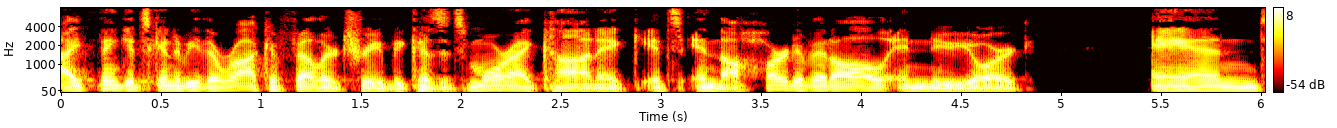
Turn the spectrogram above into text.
I think it's going to be the Rockefeller tree because it's more iconic. It's in the heart of it all in New York. And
